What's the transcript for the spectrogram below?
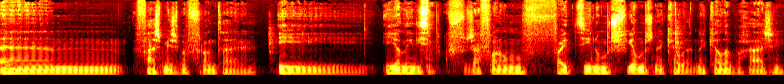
Um, faz mesmo a fronteira e, e é lindíssimo porque já foram feitos inúmeros filmes naquela, naquela barragem.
